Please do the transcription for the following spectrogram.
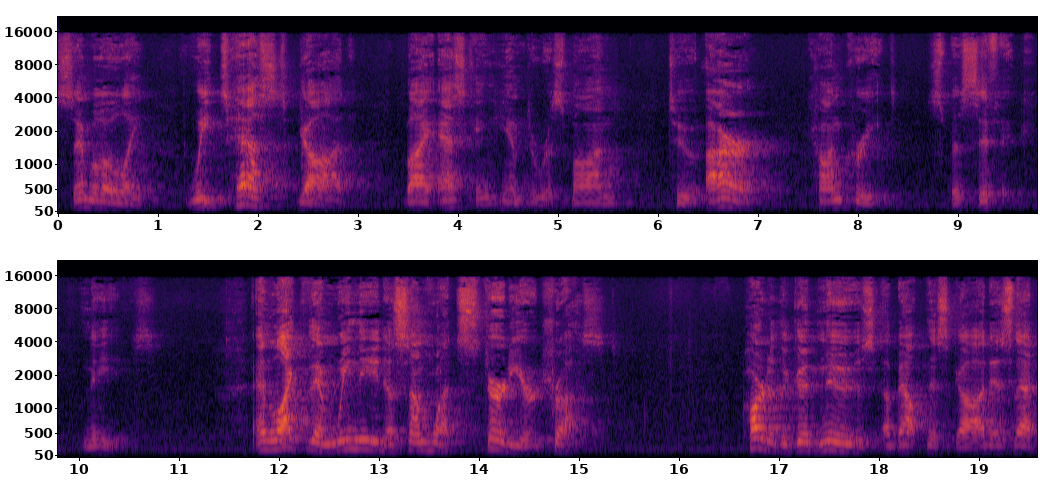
Similarly, we test God by asking Him to respond to our concrete, specific needs. And like them, we need a somewhat sturdier trust. Part of the good news about this God is that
